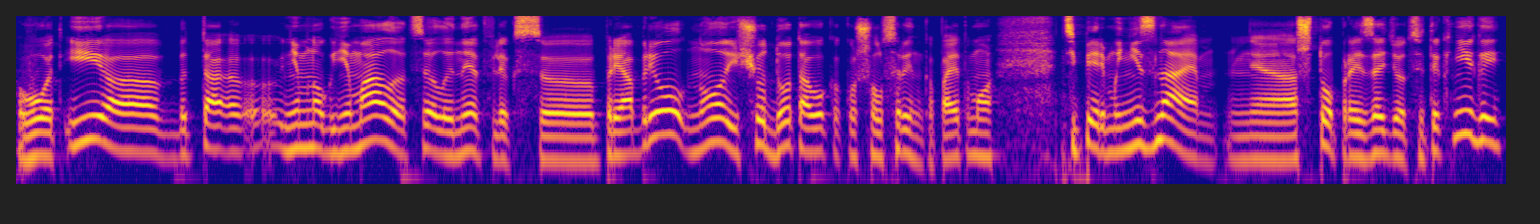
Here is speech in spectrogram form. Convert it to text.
Вот. И э, та, ни много ни мало целый Netflix э, приобрел, но еще до того, как ушел с рынка. Поэтому теперь мы не знаем, э, что произойдет с этой книгой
